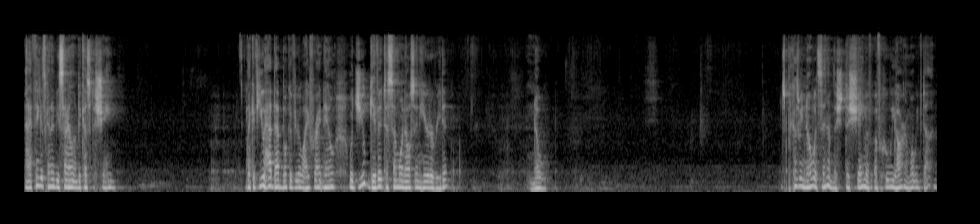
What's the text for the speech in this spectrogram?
And I think it's going to be silent because of the shame. Like, if you had that book of your life right now, would you give it to someone else in here to read it? No. It's because we know what's in them, the, sh- the shame of, of who we are and what we've done.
